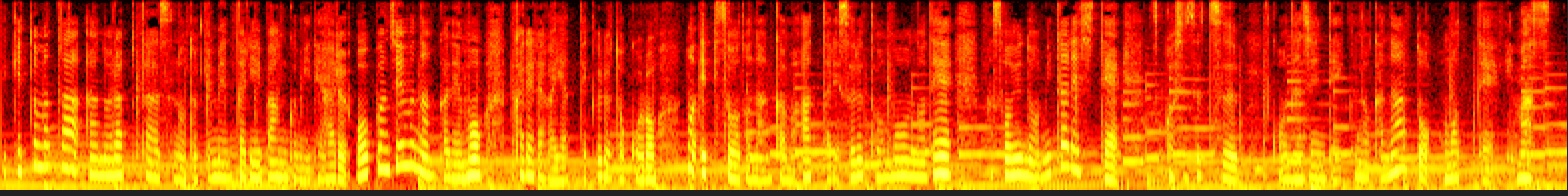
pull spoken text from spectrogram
できっとまたあのラプターズのドキュメンタリー番組であるオープンジムなんかでも彼らがやってくるところのエピソードなんかもあったりすると思うので、まあ、そういうのを見たりして少しずつこう馴染んでいくのかなと思っています。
